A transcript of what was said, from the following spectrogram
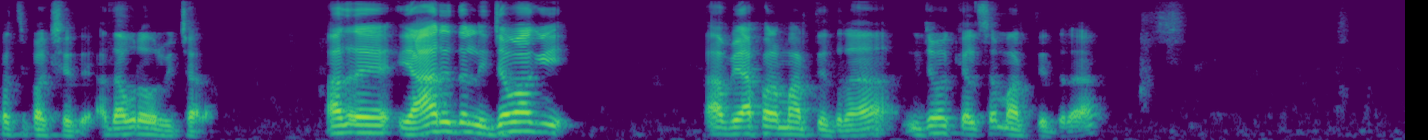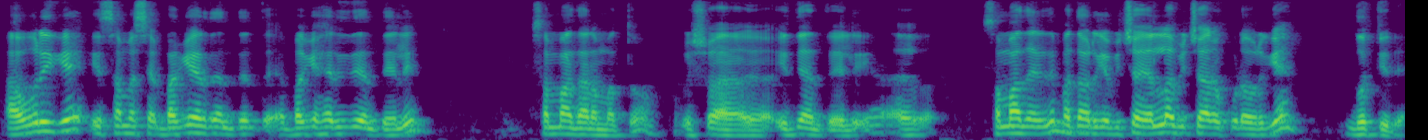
ಪ್ರತಿಪಕ್ಷ ಇದೆ. ಅದು ಅವರವ್ರ ವಿಚಾರ. ಆದರೆ ಯಾರಿದ್ರಲ್ಲಿ ನಿಜವಾಗಿ ಆ ವ್ಯಾಪಾರ ಮಾಡ್ತಿದ್ರ, ನಿಜವಾಗಿ ಕೆಲಸ ಮಾಡ್ತಿದ್ರ, ಅವರಿಗೆ ಈ ಸಮಸ್ಯೆ ಬಗೆಹರಿದಂತೆ ಬಗೆಹರಿದೆ ಅಂತ ಹೇಳಿ ಸಮಾಧಾನ ಮತ್ತು ವಿಶ್ವ, ಇದೆ ಅಂತ ಹೇಳಿ ಸಮಾಧಾನ ಇದೆ ಮತ್ತು ಅವರಿಗೆ ವಿಚಾರ, ಎಲ್ಲ ವಿಚಾರ ಕೂಡ ಅವರಿಗೆ ಗೊತ್ತಿದೆ.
